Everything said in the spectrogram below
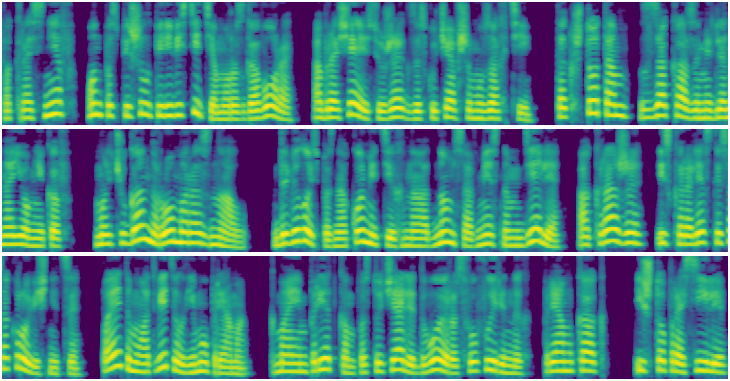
Покраснев, он поспешил перевести тему разговора, обращаясь уже к заскучавшему Захти. Так что там с заказами для наемников? Мальчуган Ромара знал. Довелось познакомить их на одном совместном деле о краже из королевской сокровищницы, поэтому ответил ему прямо. К моим предкам постучали двое расфуфыренных, прям как «И что просили?»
